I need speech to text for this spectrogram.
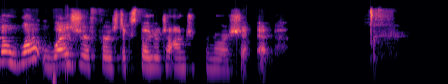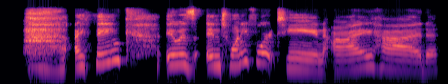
So what was your first exposure to entrepreneurship? I think it was in 2014. I had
